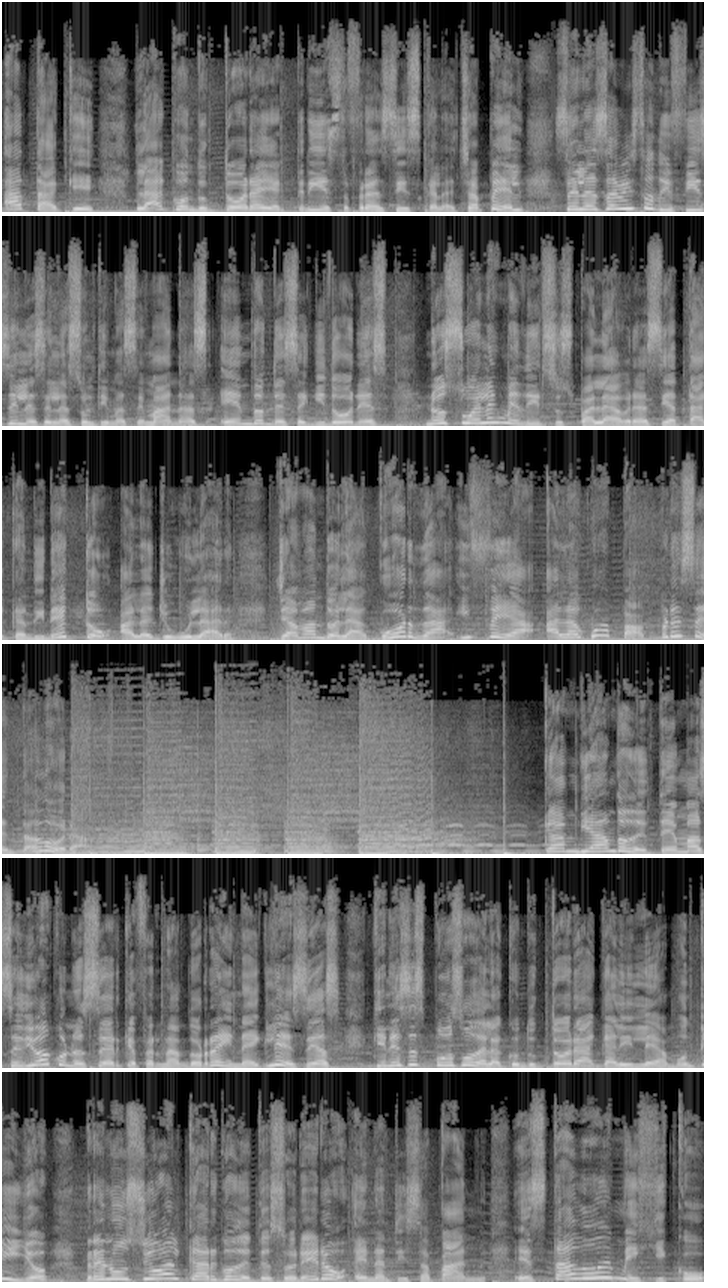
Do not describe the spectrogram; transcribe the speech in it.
ataque. La conductora y actriz Francisca La Chapelle se las ha visto difíciles en las últimas semanas, en donde seguidores no suelen medir sus palabras y atacan directo a la yugular, llamándola gorda y fea a la guapa presentadora. Cambiando de tema, se dio a conocer que Fernando Reina Iglesias, quien es esposo de la conductora Galilea Montillo, renunció al cargo de tesorero en Antizapán, Estado de México.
